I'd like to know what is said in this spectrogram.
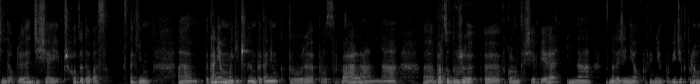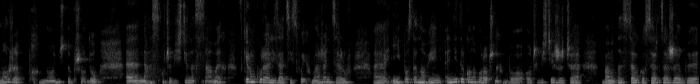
dzień dobry. Dzisiaj przychodzę do Was z takim pytaniem magicznym, pytaniem, które pozwala na e, bardzo duży e, wgląd w siebie i na znalezienie odpowiedniej odpowiedzi, która może pchnąć do przodu e, nas, oczywiście nas samych, w kierunku realizacji swoich marzeń, celów i postanowień, nie tylko noworocznych, bo oczywiście życzę Wam z całego serca, żeby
